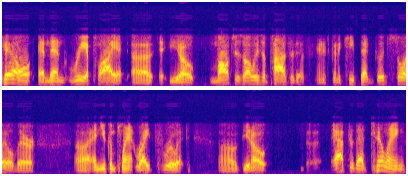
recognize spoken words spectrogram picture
till, and then reapply it. Uh, you know, mulch is always a positive, and it's going to keep that good soil there, uh, and you can plant right through it. Uh, you know, after that tilling,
